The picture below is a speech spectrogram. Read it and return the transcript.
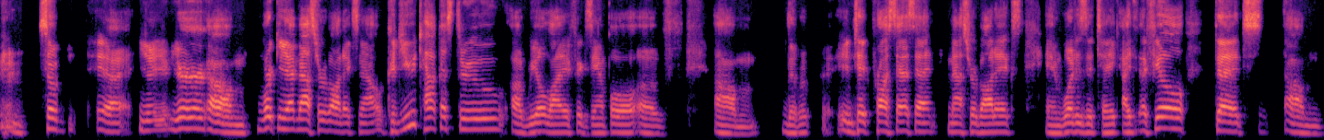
so uh, you're um, working at Mass Robotics now. Could you talk us through a real life example of um, the intake process at Mass Robotics and what does it take? I, I feel that um,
